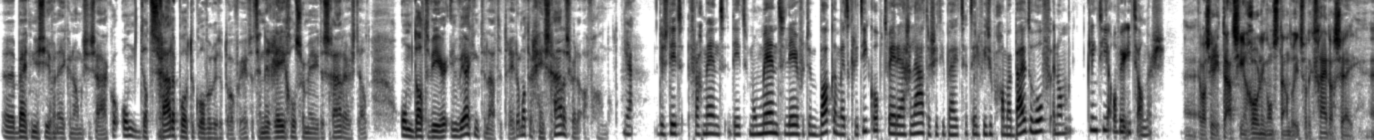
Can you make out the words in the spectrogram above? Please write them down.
uh, bij het ministerie van Economische Zaken om dat schadeprotocol waar Rutte het over heeft, dat zijn de regels waarmee je de schade herstelt, om dat weer in werking te laten treden, omdat er geen schades werden afgehandeld. Ja. Dus dit fragment, dit moment levert een bakken met kritiek op. Twee dagen later zit hij bij het televisieprogramma Buitenhof en dan klinkt hij alweer iets anders. Uh, er was irritatie in Groningen ontstaan door iets wat ik vrijdag zei. Uh,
